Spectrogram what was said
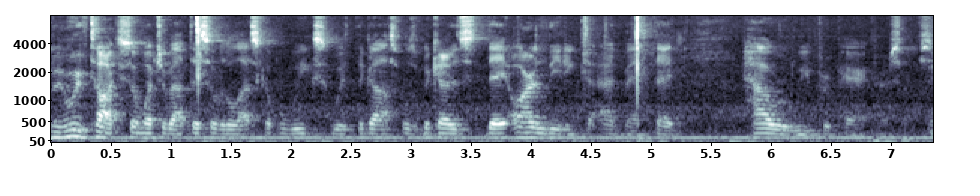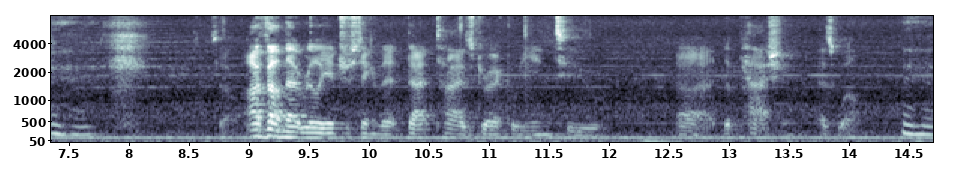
we've talked so much about this over the last couple weeks with the Gospels because they are leading to Advent. That how are we preparing ourselves? Mm-hmm. So I found that really interesting that that ties directly into uh, the passion as well. Mm-hmm.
